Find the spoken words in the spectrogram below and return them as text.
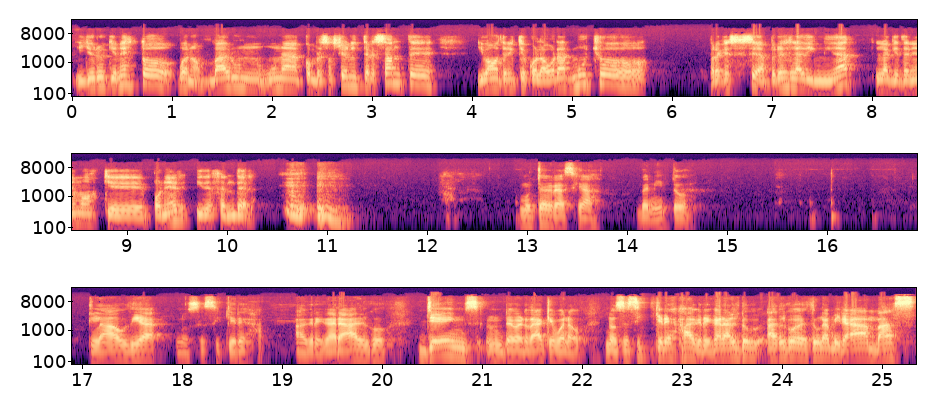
Y yo creo que en esto, bueno, va a haber una conversación interesante y vamos a tener que colaborar mucho para que se sea, pero es la dignidad la que tenemos que poner y defender. Muchas gracias, Benito. Claudia, no sé si quieres agregar algo. James, de verdad que bueno, no sé si quieres agregar algo, algo desde una mirada más,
